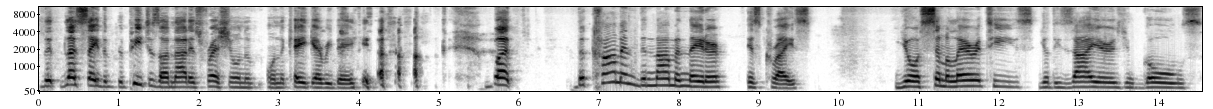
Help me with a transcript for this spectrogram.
the, let's say the, the peaches are not as fresh on the on the cake every day. But the common denominator is christ. Your similarities your desires your goals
